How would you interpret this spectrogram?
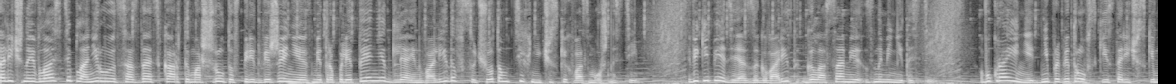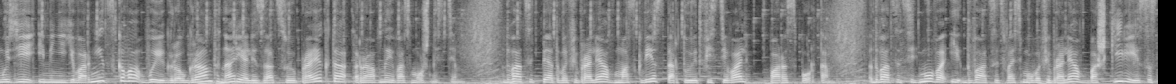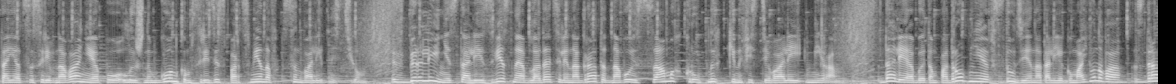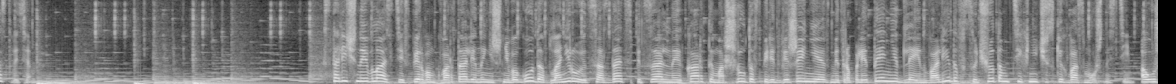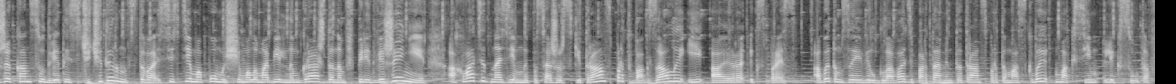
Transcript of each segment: Столичные власти планируют создать карты маршрутов передвижения в метрополитене для инвалидов с учетом технических возможностей. Википедия заговорит голосами знаменитостей. В Украине Днепропетровский исторический музей имени Еварницкого выиграл грант на реализацию проекта «Равные возможности». 25 февраля в Москве стартует фестиваль параспорта. 27 и 28 февраля в Башкирии состоятся соревнования по лыжным гонкам среди спортсменов с инвалидностью. В Берлине стали известны обладатели наград одного из самых крупных кинофестивалей мира. Далее об этом подробнее в студии Наталья Гумаюнова. Здравствуйте! Столичные власти в первом квартале нынешнего года планируют создать специальные карты маршрутов передвижения в метрополитене для инвалидов с учетом технических возможностей. А уже к концу 2014-го система помощи маломобильным гражданам в передвижении охватит наземный пассажирский транспорт, вокзалы и аэроэкспресс. Об этом заявил глава Департамента транспорта Москвы Максим Лексутов.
